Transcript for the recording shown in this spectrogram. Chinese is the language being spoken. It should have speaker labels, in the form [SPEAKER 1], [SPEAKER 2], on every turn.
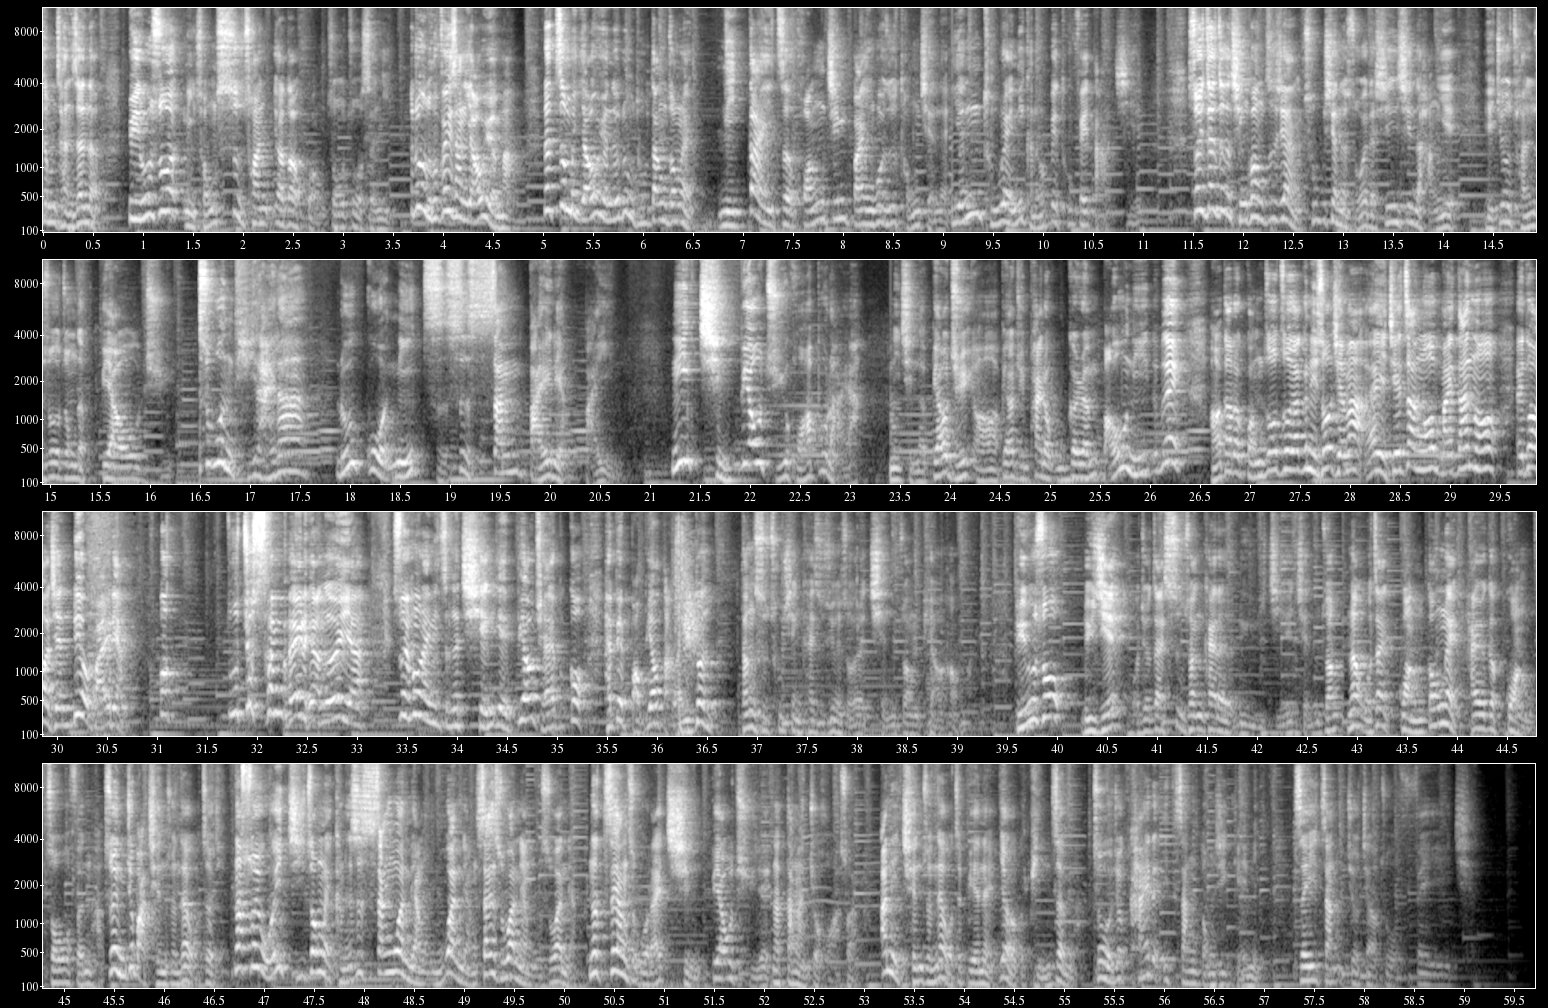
[SPEAKER 1] 怎么产生的？比如说你从四川要到广州做生意，路途非常遥远嘛。那这么遥远的路途当中，呢，你带着黄金、白银或者是铜钱呢，沿途呢，你可能会被土匪打劫。所以在这个情况之下，出现了所谓的新兴的行业，也就是传说中的镖局。但是问题来啦，如果你只是三百两白银，你请镖局划不来啊。你请了镖局啊，镖局派了五个人保护你，对不对？好，到了广州之后要跟你收钱嘛，哎，结账哦，买单哦，哎，多少钱？六百两，哦，我就三百两而已啊。所以后来你整个钱给镖局还不够，还被保镖打了一顿。当时出现开始出现所谓的钱庄票号嘛。比如说吕杰，我就在四川开了吕杰钱庄。那我在广东呢，还有一个广州分行，所以你就把钱存在我这里。那所以我一集中呢，可能是三万两、五万两、三十万两、五十万两。那这样子我来请镖局呢，那当然就划算了。啊，你钱存在我这边呢，要有个凭证嘛，所以我就开了一张东西给你，这一张就叫做飞钱。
